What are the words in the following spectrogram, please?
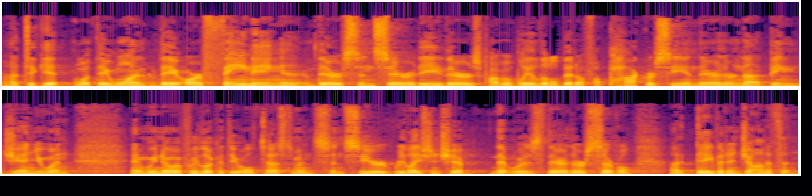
uh, to get what they want. They are feigning their sincerity. There's probably a little bit of hypocrisy in there. They're not being genuine. And we know if we look at the Old Testament, sincere relationship that was there, there are several. Uh, David and Jonathan,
